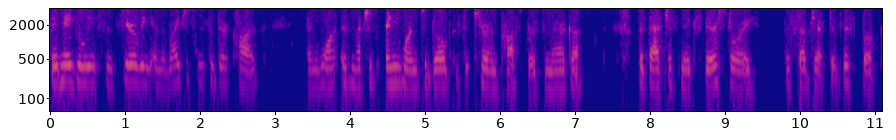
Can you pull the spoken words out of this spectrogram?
They may believe sincerely in the righteousness of their cause and want as much as anyone to build a secure and prosperous America. But that just makes their story the subject of this book,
